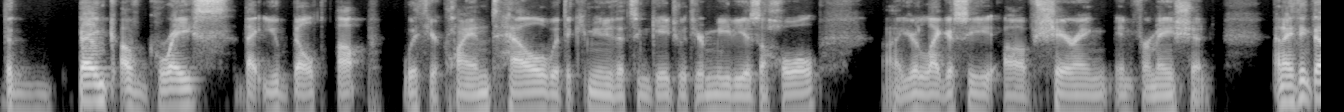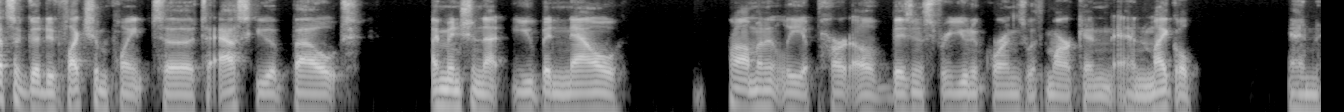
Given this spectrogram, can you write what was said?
the bank of grace that you built up with your clientele, with the community that's engaged with your media as a whole, uh, your legacy of sharing information. And I think that's a good inflection point to to ask you about. I mentioned that you've been now prominently a part of business for unicorns with Mark and, and Michael. And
